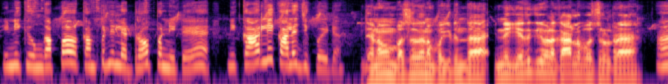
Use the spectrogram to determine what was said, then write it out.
இன்னைக்கு உங்க அப்பா கம்பெனில ட்ராப் பண்ணிட்டு நீ கார்லயே காலேஜுக்கு போயிடு. தினமும் பஸ்ஸில் தானே போய்கிட்டு இருந்த? இன்னைக்கு எதுக்கு இவ்வளோ காரில் போக சொல்கிற ஆ?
